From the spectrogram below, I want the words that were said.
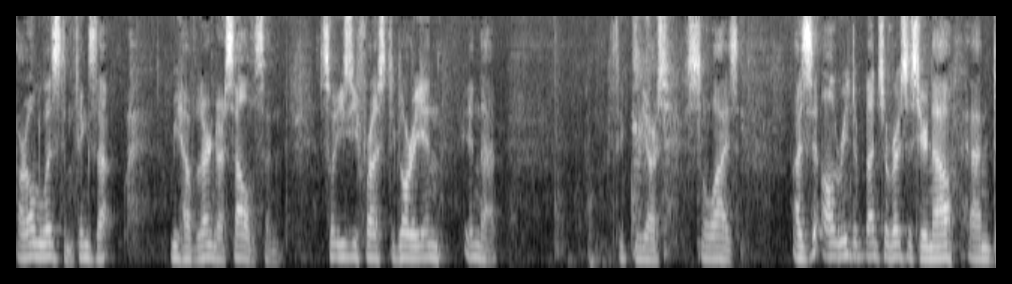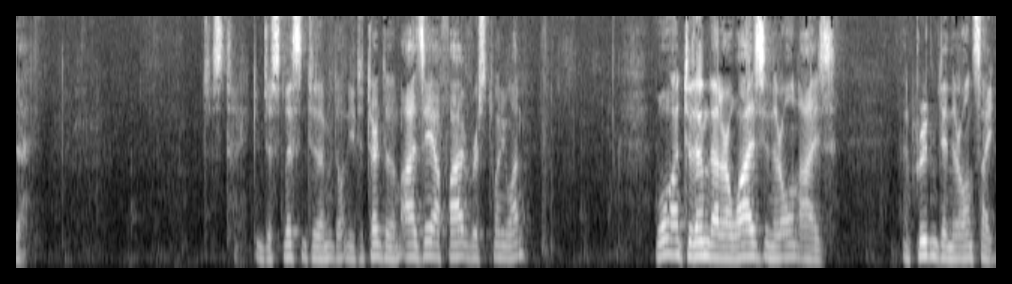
our own wisdom, things that we have learned ourselves, and it's so easy for us to glory in in that. I think we are so wise. As I'll read a bunch of verses here now, and uh, just can just listen to them, don't need to turn to them. Isaiah 5, verse 21. Woe unto them that are wise in their own eyes and prudent in their own sight.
